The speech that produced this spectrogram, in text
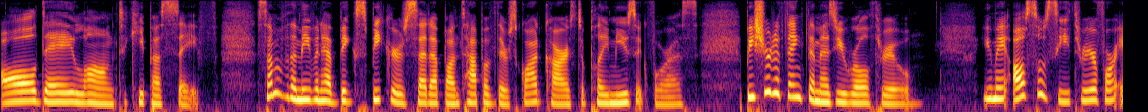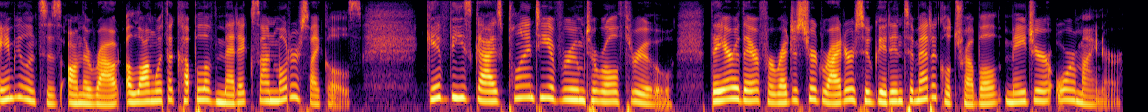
all day long to keep us safe. Some of them even have big speakers set up on top of their squad cars to play music for us. Be sure to thank them as you roll through. You may also see three or four ambulances on the route, along with a couple of medics on motorcycles. Give these guys plenty of room to roll through. They are there for registered riders who get into medical trouble, major or minor.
